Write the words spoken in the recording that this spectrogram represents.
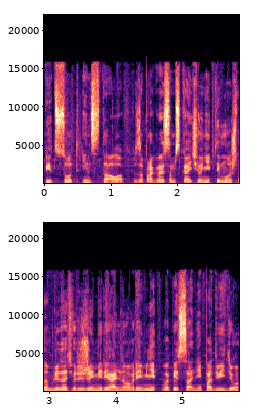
500 инсталлов. За прогрессом скачивания ты можешь наблюдать в режиме реального времени в описании под видео.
